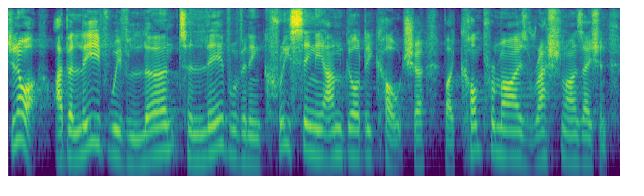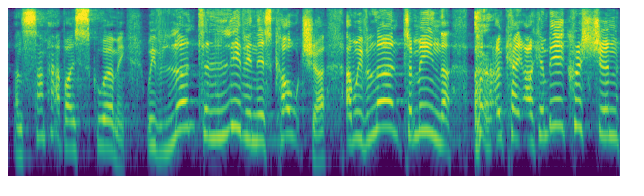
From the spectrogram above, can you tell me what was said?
Do you know what? I believe we've learned to live with an increasingly ungodly culture by compromise, rationalization, and somehow by squirming. We've learned to live in this culture, and we've learned to mean that, okay, I can be a Christian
